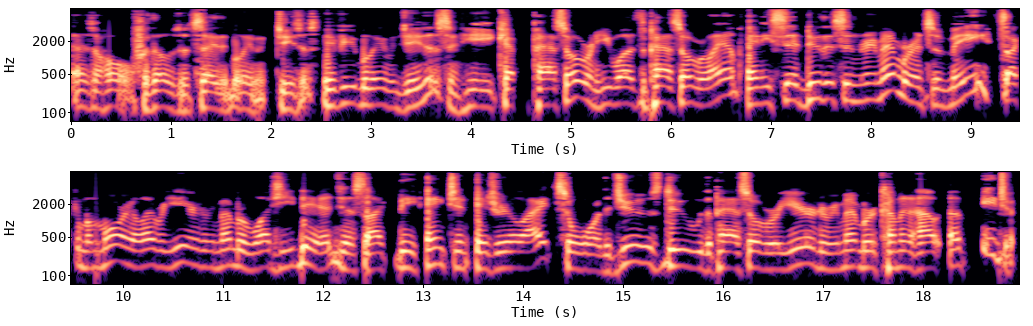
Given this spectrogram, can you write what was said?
as a whole for those that say they believe in Jesus? If you believe in Jesus and he kept the Passover and he was the Passover lamb and he said, do this in remembrance of me, it's like a memorial every year to remember what he did, just like the ancient Israelites or the Jews do the Passover a year to remember coming out of Egypt.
